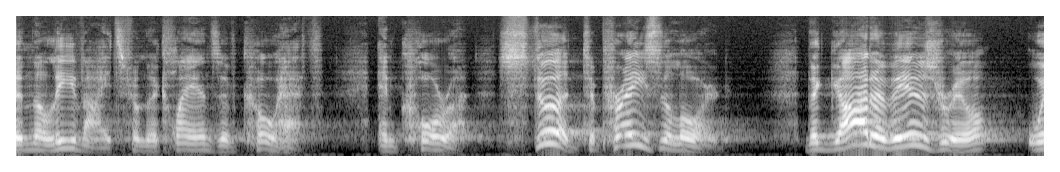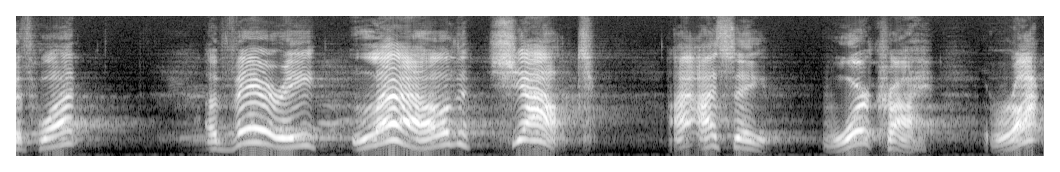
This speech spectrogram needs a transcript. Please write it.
Then the Levites from the clans of Kohath and Korah stood to praise the Lord, the God of Israel, with what? A very loud shout. I, I say, war cry, rock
